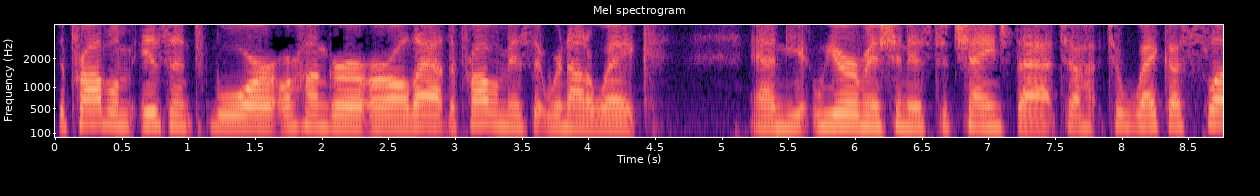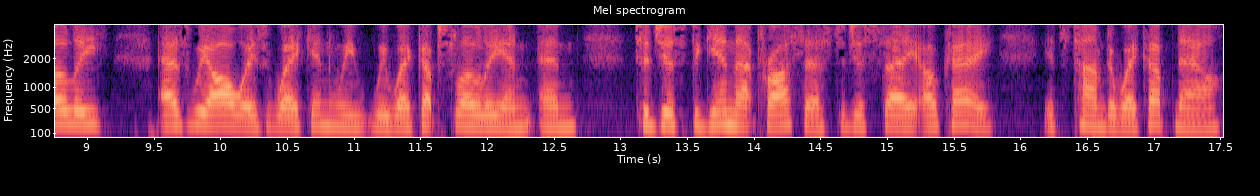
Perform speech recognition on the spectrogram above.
the problem isn't war or hunger or all that. The problem is that we're not awake. And your mission is to change that, to, to wake us slowly, as we always awaken. We, we wake up slowly and, and to just begin that process, to just say, okay, it's time to wake up now.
